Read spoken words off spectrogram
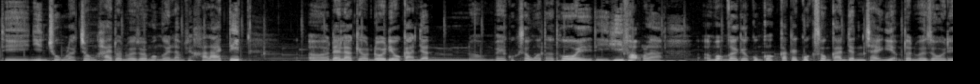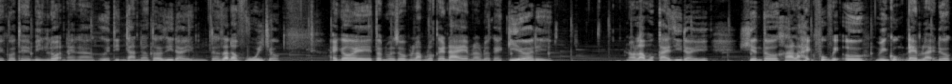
Thì nhìn chung là trong hai tuần vừa rồi mọi người làm việc khá là active ờ, đây là kiểu đôi điều cá nhân ờ, về cuộc sống của tớ thôi. Thì hy vọng là ờ, mọi người kiểu cũng có các cái cuộc sống cá nhân trải nghiệm tuần vừa rồi để có thể bình luận hay là gửi tin nhắn cho tớ gì đấy. Tớ rất là vui kiểu anh ơi tuần vừa rồi em làm được cái này em làm được cái kia. Thì nó là một cái gì đấy khiến tớ khá là hạnh phúc vì ừ mình cũng đem lại được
